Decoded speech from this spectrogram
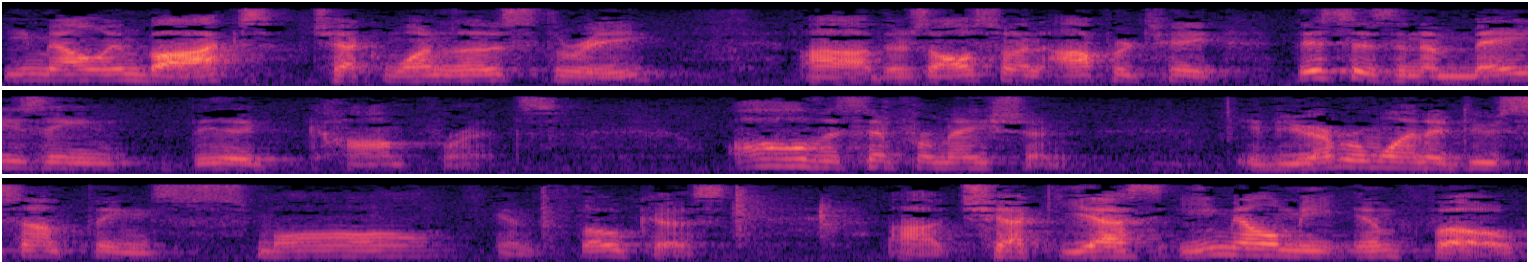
email inbox, check one of those three. Uh, there's also an opportunity. This is an amazing big conference. All this information. If you ever want to do something small and focused, uh, check yes, email me info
